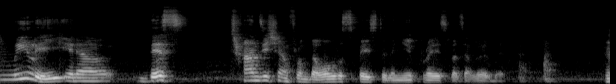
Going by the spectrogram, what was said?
really, you know, this transition from the old space to the new place was a little bit hmm.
